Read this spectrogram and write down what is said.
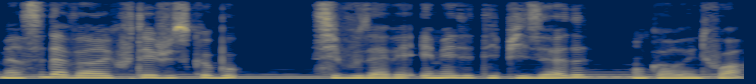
Merci d'avoir écouté jusqu'au bout. Si vous avez aimé cet épisode, encore une fois,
